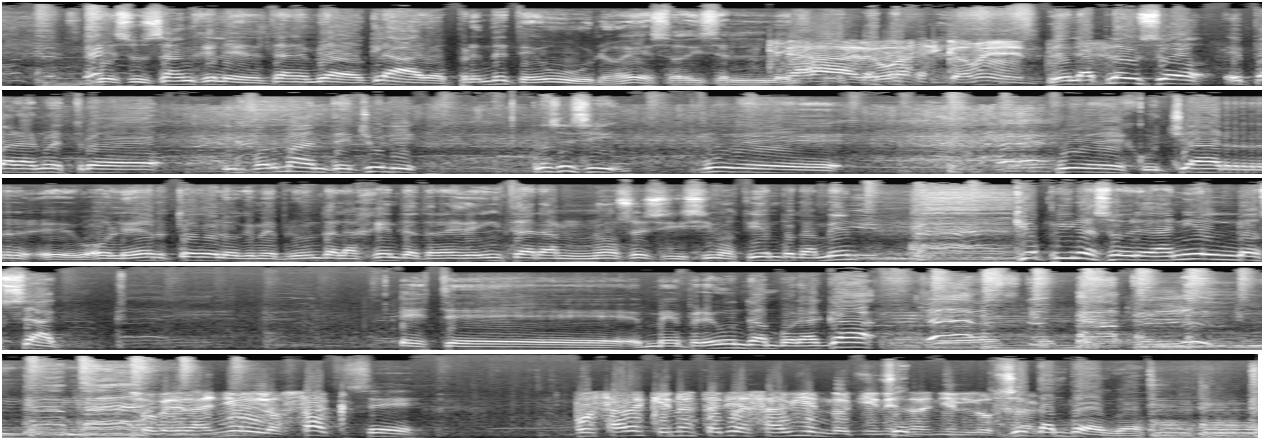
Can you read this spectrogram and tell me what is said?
que sus ángeles le están enviado. Claro, prendete uno, eso dice el... Claro, básicamente. El aplauso es para nuestro informante, Chuli. No sé si pude, pude escuchar eh, o leer todo lo que me pregunta la gente a través de Instagram. No sé si hicimos tiempo también. ¿Qué opinas sobre Daniel Lozac? Este, me preguntan por acá. Sobre Daniel Lozac, Sí, vos sabés que no estaría sabiendo quién es yo, Daniel yo Lozac. tampoco.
